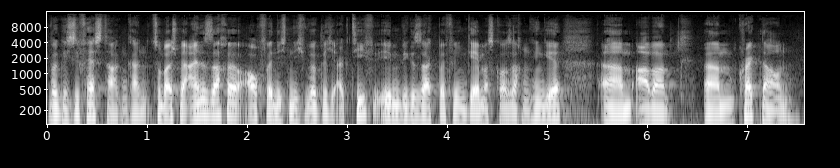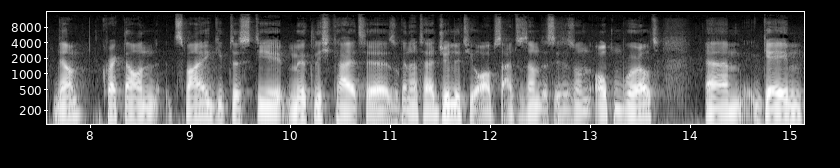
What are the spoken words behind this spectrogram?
wirklich sie festhaken kann. Zum Beispiel eine Sache, auch wenn ich nicht wirklich aktiv eben, wie gesagt, bei vielen Gamerscore-Sachen hingehe, ähm, aber ähm, Crackdown, ja, Crackdown 2 gibt es die Möglichkeit, äh, sogenannte Agility Orbs einzusammeln. Das ist so ein Open-World-Game, ähm,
